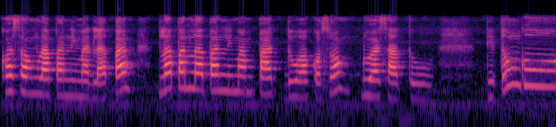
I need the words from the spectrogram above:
0858 8854 2021. Ditunggu.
